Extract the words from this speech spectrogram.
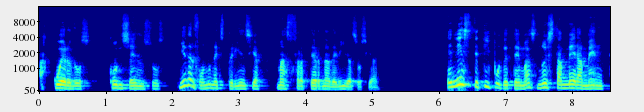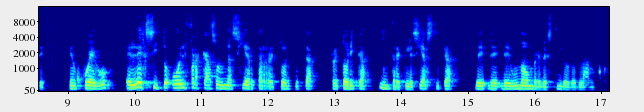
acuerdos, consensos y en el fondo una experiencia más fraterna de vida social. En este tipo de temas no está meramente en juego el éxito o el fracaso de una cierta retórica, retórica intraeclesiástica de, de un hombre vestido de blanco.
